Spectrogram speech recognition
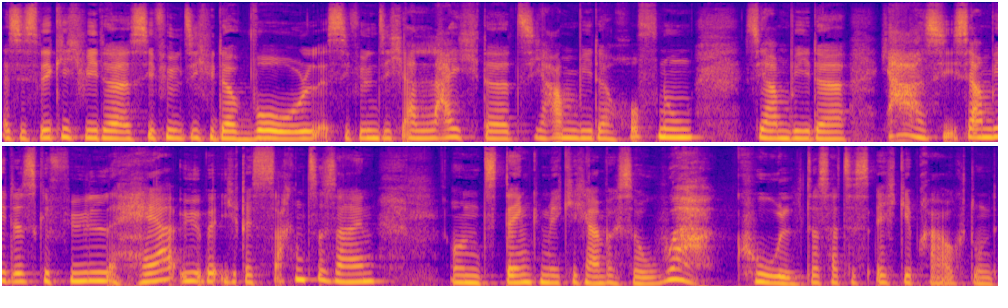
Es ist wirklich wieder, sie fühlen sich wieder wohl, sie fühlen sich erleichtert, sie haben wieder Hoffnung, sie haben wieder, ja, sie, sie haben wieder das Gefühl, Herr über ihre Sachen zu sein und denken wirklich einfach so, wow, cool, das hat es echt gebraucht und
